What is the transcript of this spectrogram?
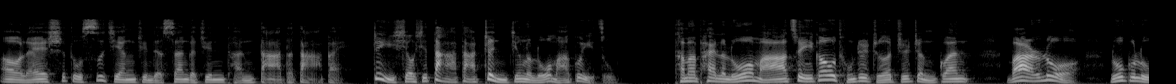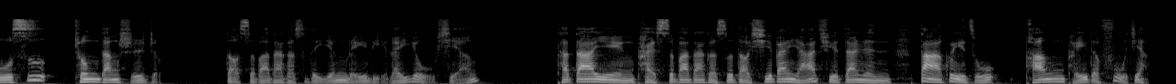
奥莱施杜斯将军的三个军团打得大败，这一消息大大震惊了罗马贵族。他们派了罗马最高统治者执政官瓦尔洛卢古鲁斯充当使者，到斯巴达克斯的营垒里来诱降。他答应派斯巴达克斯到西班牙去担任大贵族庞培的副将，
